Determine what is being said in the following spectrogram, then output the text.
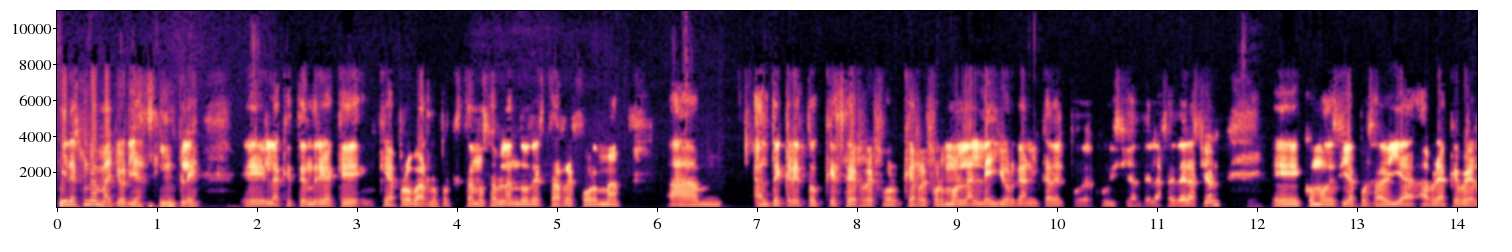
Mira, es una mayoría simple eh, la que tendría que, que, aprobarlo porque estamos hablando de esta reforma um, al decreto que se reform, que reformó la ley orgánica del Poder Judicial de la Federación. Eh, como decía, pues había, habría que ver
